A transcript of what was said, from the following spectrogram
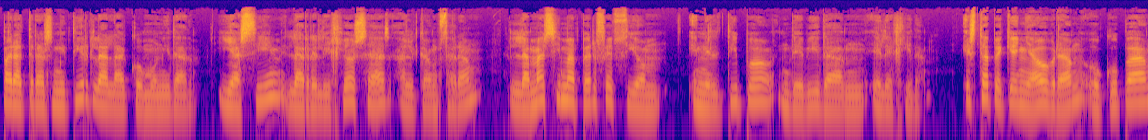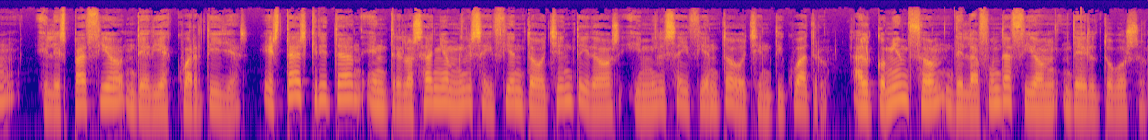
para transmitirla a la comunidad y así las religiosas alcanzarán la máxima perfección en el tipo de vida elegida. Esta pequeña obra ocupa el espacio de diez cuartillas. Está escrita entre los años 1682 y 1684, al comienzo de la fundación del Toboso.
